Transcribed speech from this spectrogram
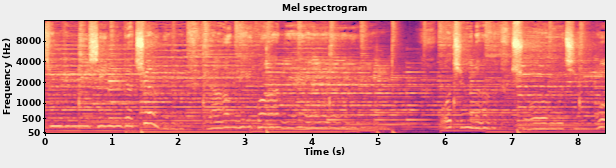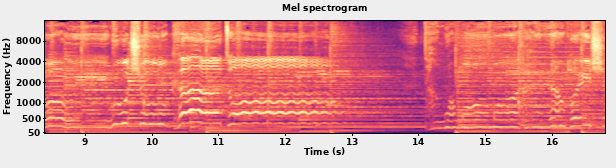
点带着情不旅行的眷恋，让你挂念。我只能说无尽，我已无处可躲。当我默默黯然回首，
